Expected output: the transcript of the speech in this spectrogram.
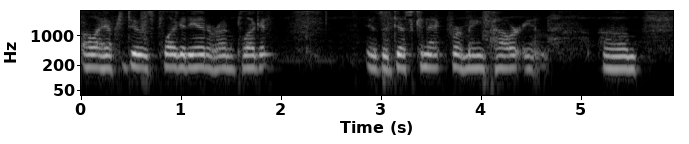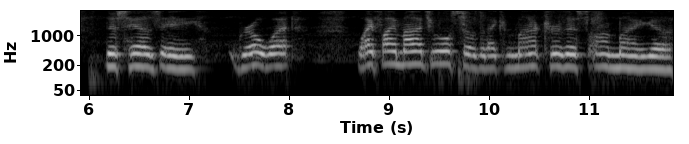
all I have to do is plug it in or unplug it as a disconnect for a main power in. Um, this has a Growatt Wi-Fi module so that I can monitor this on my uh,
